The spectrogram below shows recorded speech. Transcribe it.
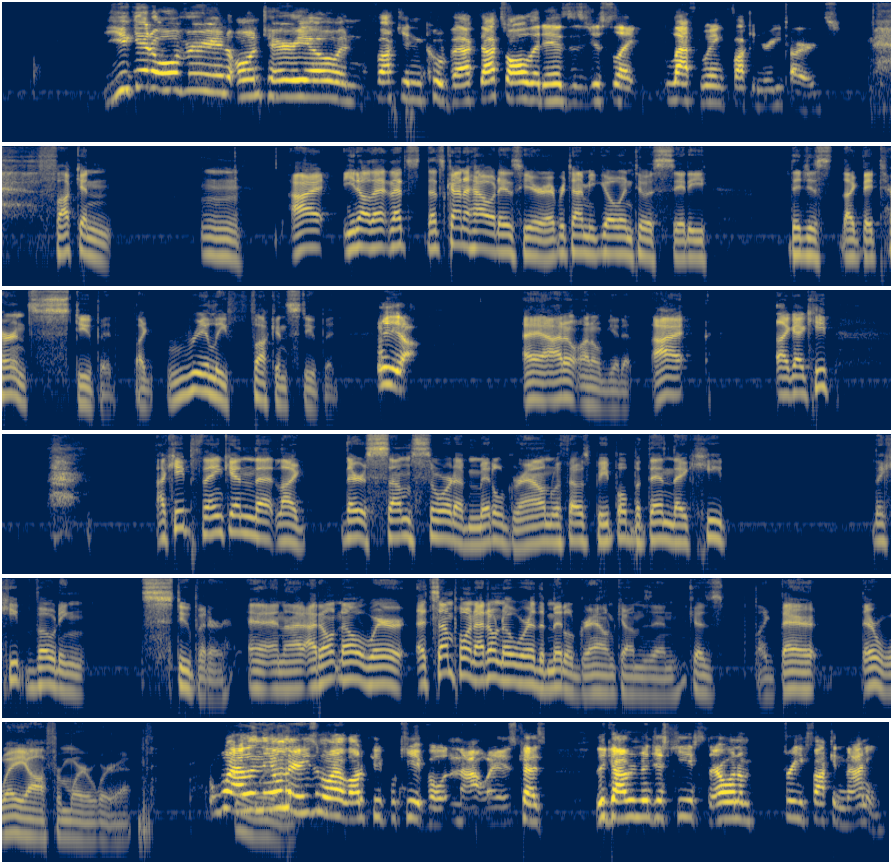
you get over in Ontario and fucking Quebec, that's all it is, is just like left wing fucking retards. fucking mm, I you know that that's that's kind of how it is here. Every time you go into a city, they just like they turn stupid. Like really fucking stupid. Yeah. I I don't I don't get it. I like I keep I keep thinking that like there's some sort of middle ground with those people, but then they keep they keep voting stupider, and I, I don't know where. At some point, I don't know where the middle ground comes in because like they're they're way off from where we're at. Well, and the only reason why a lot of people keep voting that way is because the government just keeps throwing them free fucking money.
